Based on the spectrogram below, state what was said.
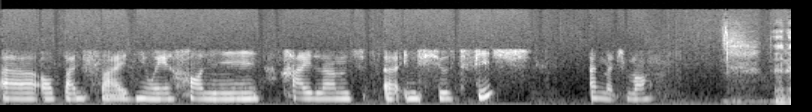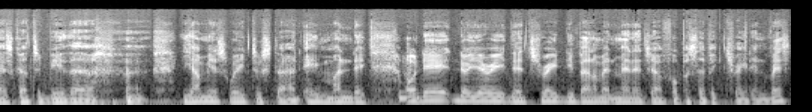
uh, or pan fried Niue honey Highland uh, infused fish, and much more. That has got to be the yummiest way to start a Monday. Ode Doyeri, the Trade Development Manager for Pacific Trade Invest.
